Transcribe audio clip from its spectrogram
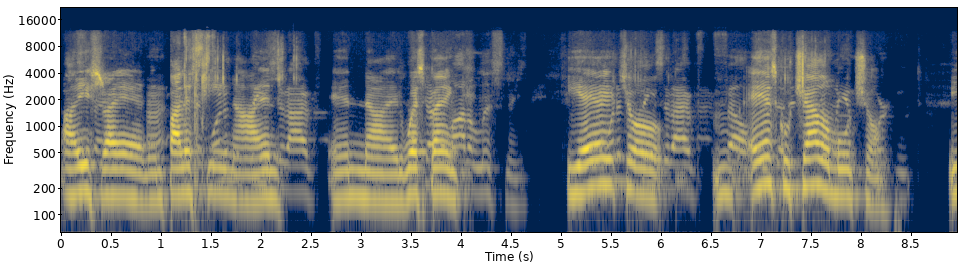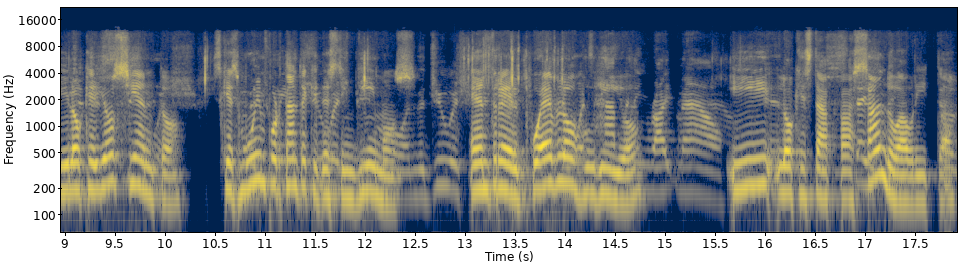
a Israel, en Palestina, en, en uh, el West Y he hecho, he escuchado mucho. Y lo que yo siento es que es muy importante que distinguimos entre el pueblo judío y lo que está pasando ahorita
